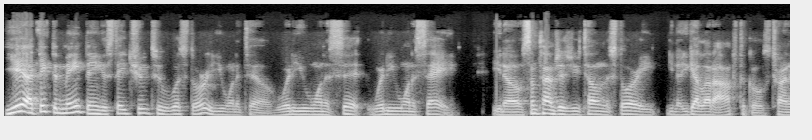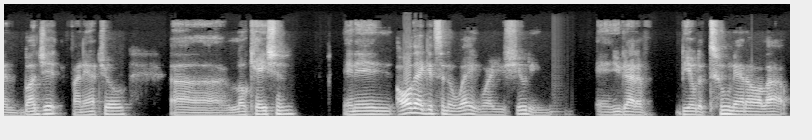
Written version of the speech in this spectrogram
Yeah, I think the main thing is stay true to what story you want to tell. Where do you want to sit? Where do you want to say? You know, sometimes as you're telling the story, you know, you got a lot of obstacles trying to budget, financial, uh, location, and then all that gets in the way while you're shooting, and you got to be able to tune that all out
